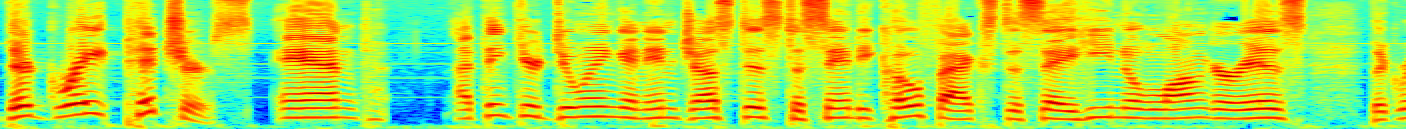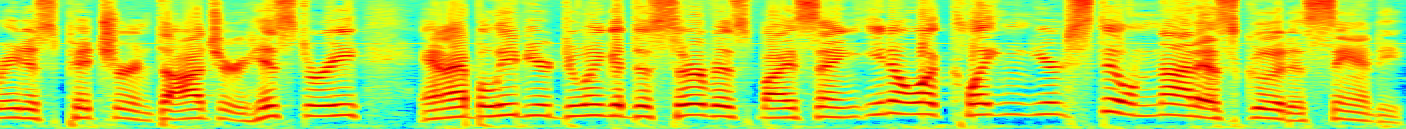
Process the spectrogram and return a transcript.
They're great pitchers. And I think you're doing an injustice to Sandy Koufax to say he no longer is the greatest pitcher in Dodger history. And I believe you're doing a disservice by saying, you know what, Clayton, you're still not as good as Sandy.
